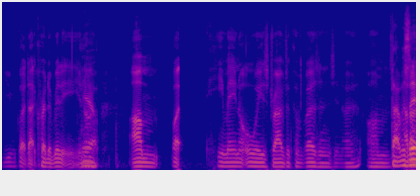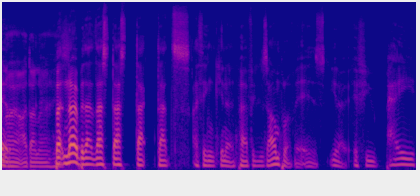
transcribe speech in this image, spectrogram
you've got that credibility, you know. Yeah. Um, but he may not always drive the conversions. You know, um, That was I don't it. Know, I don't know. But no, but that, that's that's that that's I think you know a perfect example of it is you know if you pay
